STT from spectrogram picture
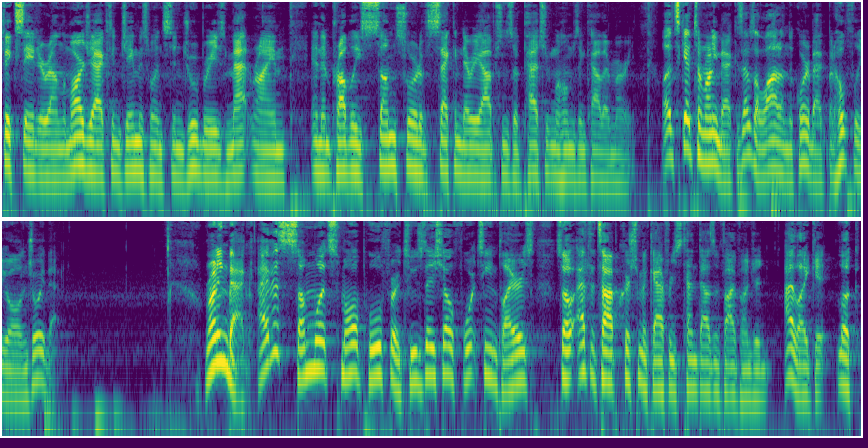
fixated around Lamar Jackson, Jameis Winston, Drew Brees, Matt Ryan, and then probably some sort of secondary options of Patrick Mahomes and Kyler Murray. Let's get to running back because that was a lot on the quarterback, but hopefully you all enjoyed that. Running back, I have a somewhat small pool for a Tuesday show, 14 players. So at the top, Christian McCaffrey's 10,500. I like it. Look,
